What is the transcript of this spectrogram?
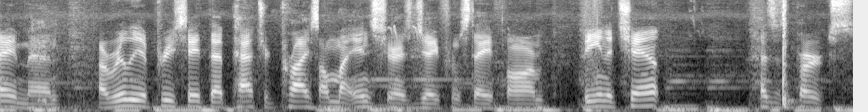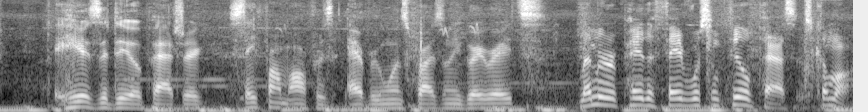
Hey man, I really appreciate that Patrick Price on my insurance, Jake from State Farm. Being a champ has its perks. Here's the deal, Patrick. State Farm offers everyone surprisingly great rates. Let me repay the favor with some field passes. Come on.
